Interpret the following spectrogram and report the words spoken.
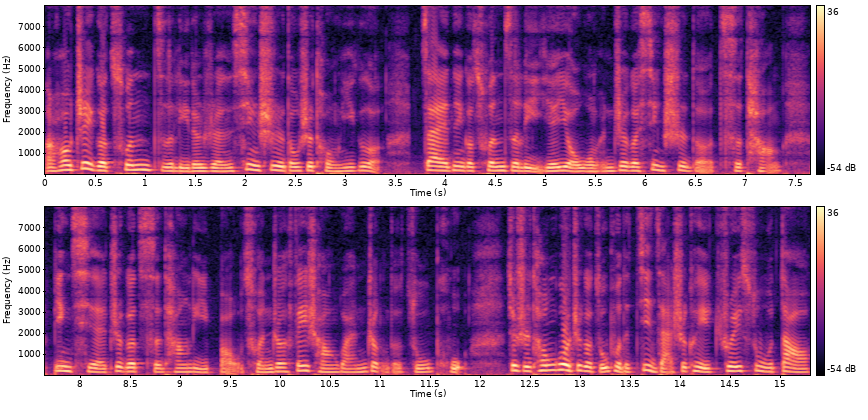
然后这个村子里的人姓氏都是同一个，在那个村子里也有我们这个姓氏的祠堂，并且这个祠堂里保存着非常完整的族谱，就是通过这个族谱的记载，是可以追溯到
